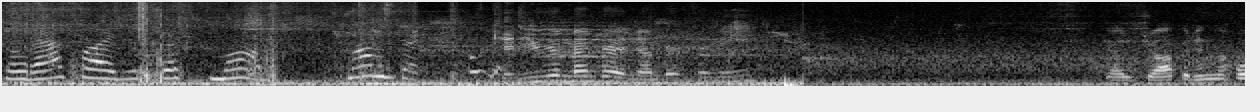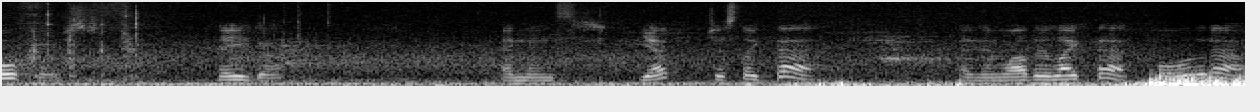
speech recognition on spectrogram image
so that's why it's just mom. Mom's like, Could you remember a number for me? Gotta drop it in the hole first. There you go. And then, yep, just like that. And then while they're like that, pull it out.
